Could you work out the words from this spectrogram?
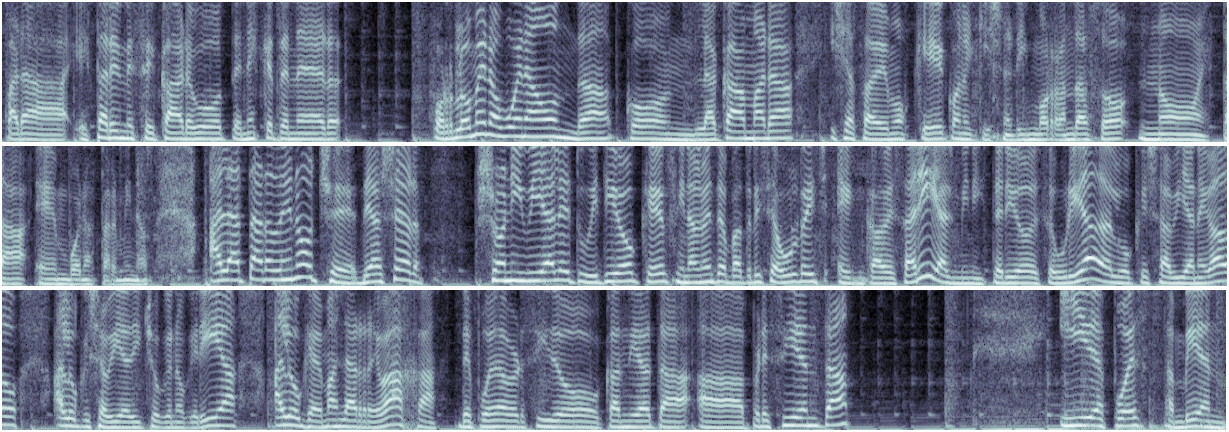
para estar en ese cargo tenés que tener por lo menos buena onda con la Cámara y ya sabemos que con el kirchnerismo Randazo no está en buenos términos. A la tarde-noche de ayer Johnny Viale tuiteó que finalmente Patricia Bullrich encabezaría el Ministerio de Seguridad, algo que ella había negado, algo que ella había dicho que no quería, algo que además la rebaja después de haber sido candidata a presidenta. Y después también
